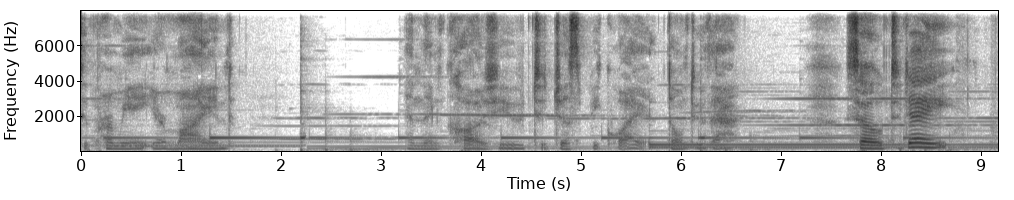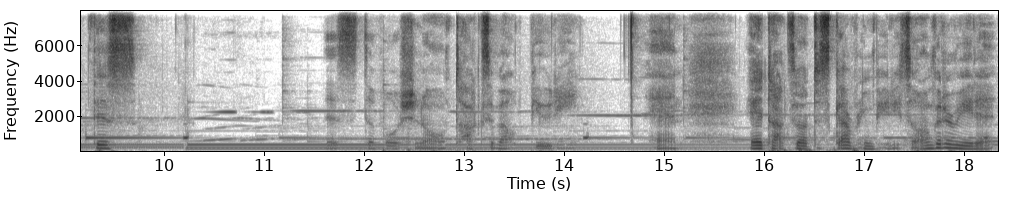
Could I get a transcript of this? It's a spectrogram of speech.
to permeate your mind and then cause you to just be quiet. Don't do that. So today, this this devotional talks about beauty and it talks about discovering beauty. So I'm going to read it.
